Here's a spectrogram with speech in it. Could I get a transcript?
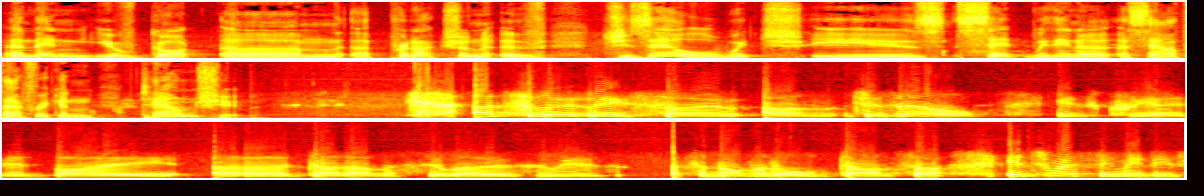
and then you've got um, a production of Giselle, which is set within a, a South African township. Absolutely. So um, Giselle is created by uh, Dada Masilo, who is a phenomenal dancer. Interestingly, these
